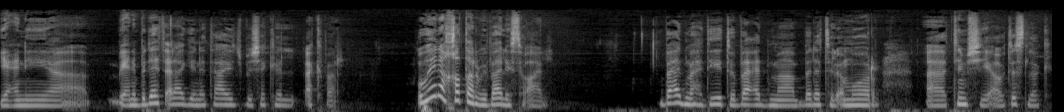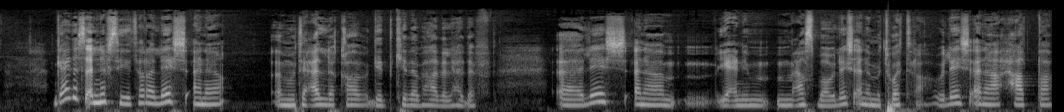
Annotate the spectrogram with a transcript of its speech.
يعني يعني بديت ألاقي نتائج بشكل أكبر. وهنا خطر ببالي سؤال. بعد ما هديت وبعد ما بدأت الأمور تمشي أو تسلك قاعدة أسأل نفسي ترى ليش أنا متعلقة قد كذا بهذا الهدف؟ آه ليش أنا يعني معصبة؟ وليش أنا متوترة؟ وليش أنا حاطة؟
